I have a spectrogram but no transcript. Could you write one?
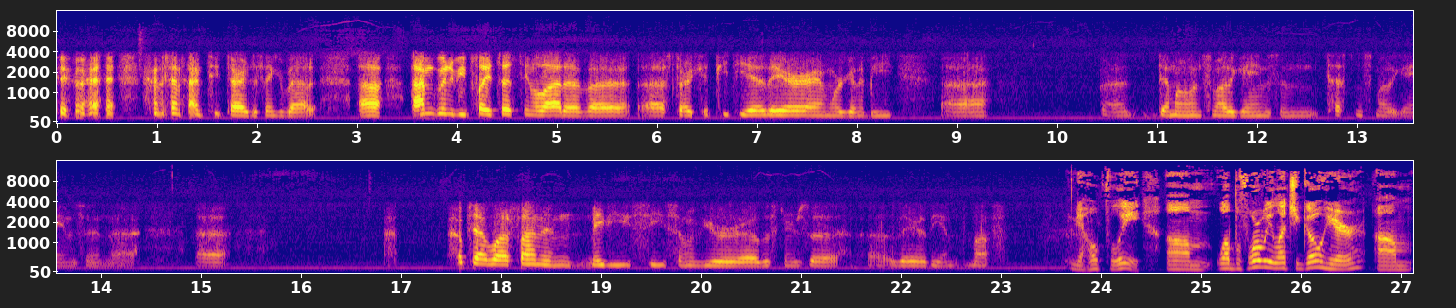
too. I'm too tired to think about it. Uh, I'm going to be playtesting a lot of uh, uh, StarKit PTO there, and we're going to be uh, uh, demoing some other games and testing some other games. And uh, uh, hope to have a lot of fun and maybe see some of your uh, listeners uh, uh, there at the end of the month. Yeah, hopefully. Um, well, before we let you go here, um,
